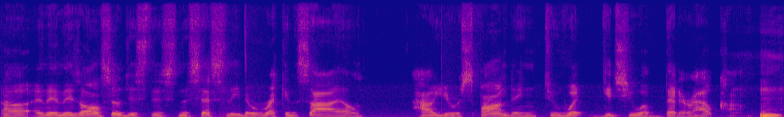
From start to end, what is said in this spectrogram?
Uh, and then there's also just this necessity to reconcile how you're responding to what gets you a better outcome. Mm.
